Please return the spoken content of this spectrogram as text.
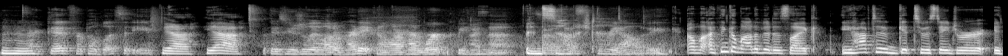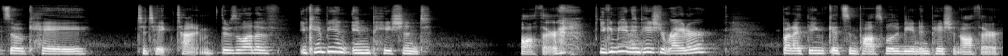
Mm-hmm. are good for publicity Yeah. Yeah. but there's usually a lot of heartache and a lot of hard work behind that And so that's much the reality I think a lot of it is like you have to get to a stage where it's okay to take time. There's a lot of you can't be an impatient author. You can be an impatient writer, but I think it's impossible to be an impatient author.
